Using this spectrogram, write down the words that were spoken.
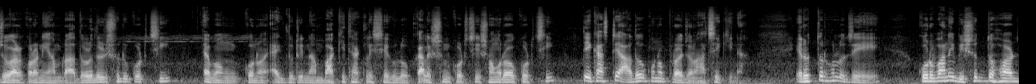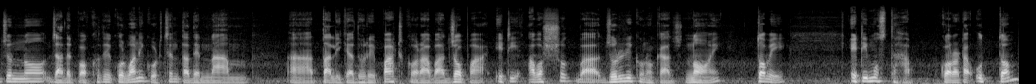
জোগাড় করা নিয়ে আমরা দৌড়দৌড়ি শুরু করছি এবং কোনো এক দুটি নাম বাকি থাকলে সেগুলো কালেকশন করছি, সংগ্রহ করছি। তো এই কাজটি আদৌ কোনো প্রয়োজন আছে কি না এর উত্তর হলো যে কোরবানি বিশুদ্ধ হওয়ার জন্য যাদের পক্ষ থেকে কোরবানি করছেন তাদের নাম তালিকা ধরে পাঠ করা বা জপা এটি আবশ্যক বা জরুরি কোনো কাজ নয়। তবে এটি মোস্তাহাব করাটা উত্তম।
